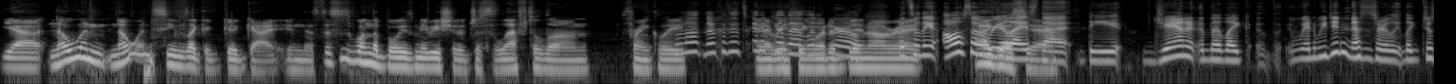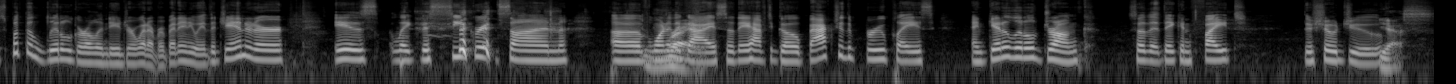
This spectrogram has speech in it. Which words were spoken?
Yeah, no one, no one seems like a good guy in this. This is one the boys maybe should have just left alone. Frankly, Well, no, because it's gonna kill that everything little would have girl. been all right. But so they also I guess, realized yeah. that the janitor, the like, when we didn't necessarily like just put the little girl in danger or whatever. But anyway, the janitor is like the secret son of one of the guys, so they have to go back to the brew place and get a little drunk so that they can fight the shojo. Yes.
